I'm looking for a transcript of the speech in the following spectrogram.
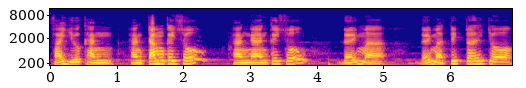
phải vượt hàng hàng trăm cây số, hàng ngàn cây số để mà để mà tiếp tế cho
